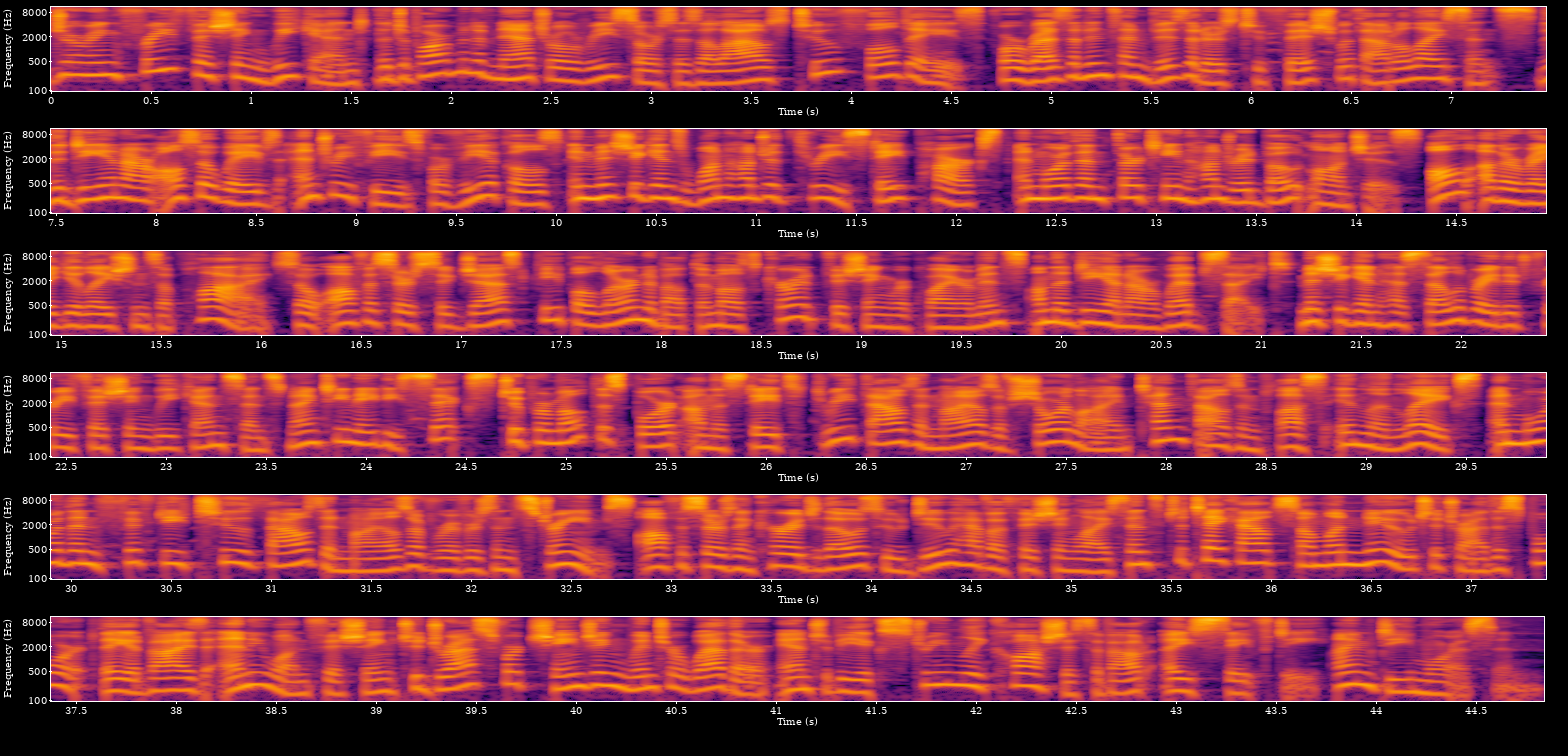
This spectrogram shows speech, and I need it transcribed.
During Free Fishing Weekend, the Department of Natural Resources allows two full days for residents and visitors to fish without a license. The DNR also waives entry fees for vehicles in Michigan's 103 state parks and more than 1,300 boat launches. All other regulations apply, so officers suggest people learn about the most current fishing requirements on the DNR website. Michigan has celebrated Free Fishing Weekend since 1986 to promote the sport on the state's 3,000 miles of shoreline, 10,000 plus inland lakes, and more than 52,000 miles of rivers and streams. Officers encourage those who do have a fishing license to take out someone new to try the sport. They advise anyone fishing to dress for changing winter weather and to be extremely cautious about ice safety. I'm Dee Morrison.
